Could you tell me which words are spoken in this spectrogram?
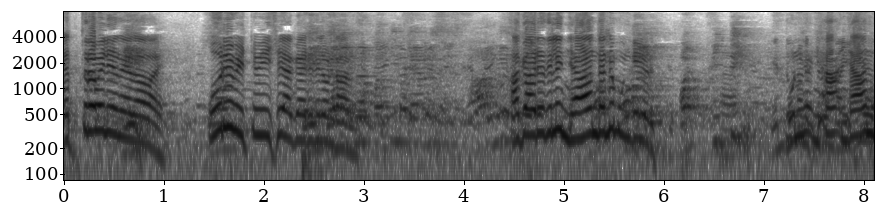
എത്ര വലിയ നേതാവായ? ഒരു വിട്ടുവീഴ്ച അക്കാര്യത്തിൽ ഉണ്ടാകും അക്കാര്യത്തിൽ ഞാൻ തന്നെ മുൻകൈ എടുക്കും. ഞാൻ-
